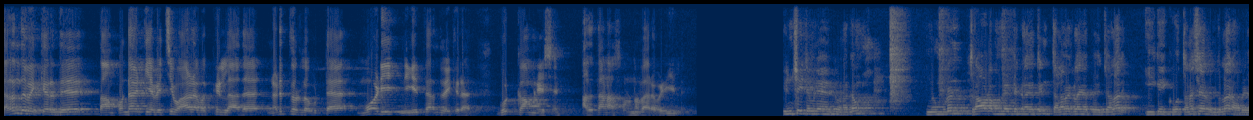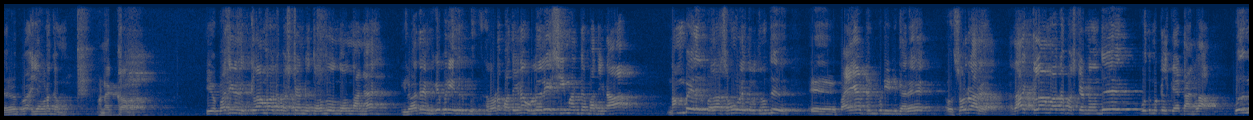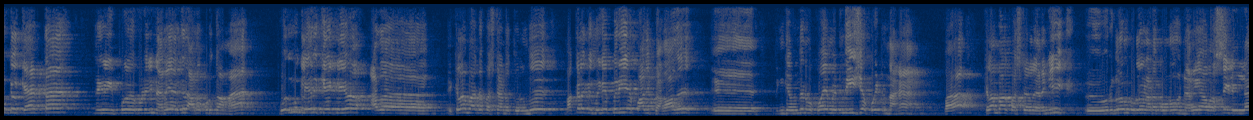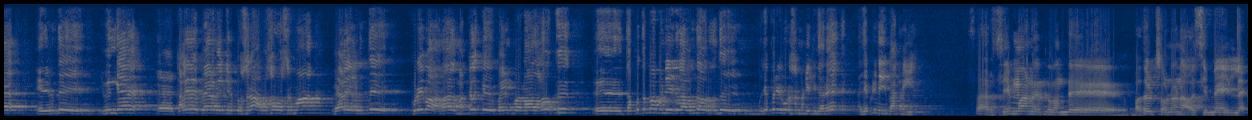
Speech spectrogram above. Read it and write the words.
திறந்து வைக்கிறது. தான் பொண்டாட்டியை வச்சு வாழ வக்கு இல்லாத நடுத்தூர்ல விட்ட மோடி இன்னைக்கு திறந்து வைக்கிறார். குட் காம்பினேஷன் அதை தான் நான் சொல்லணும் வேற வழி இல்லை. இன்சைட் தமிழருக்கு வணக்கம். நம்முடன் திராவிட முன்னேற்ற கழகத்தின் தலைமை கழக பேச்சாளர் ஈகை கோ தனசேகர் வந்துள்ளார். அவரை. ஐயா வணக்கம். வணக்கம். இப்போ பார்த்தீங்கன்னா இந்த கிளாம்பாக்கம் பஸ் ஸ்டாண்டு திறந்து வந்து திறந்தாங்க. இதில் பார்த்தீங்கன்னா மிகப்பெரிய எதிர்ப்பு. அதோட பார்த்தீங்கன்னா உள்ளதுலேயே சீமான் தான் பார்த்தீங்கன்னா நம்ம எதிர்ப்பு அதாவது சமூக வலைத்தளத்தில் வந்து பயங்கர ட்ரெண்ட் பண்ணிட்டு இருக்காரு. அவர் சொல்றாரு அதாவது கிளாம்பாக்கம் பஸ் ஸ்டாண்டு வந்து பொதுமக்கள் கேட்டாங்களா? பொதுமக்கள் கேட்ட நீங்கள் இப்போ கூட நிறைய இருக்குது அதை கொடுக்காம பொதுமக்கள் எது கேட்கலையோ அதை கிளம்பாக்க பஸ் ஸ்டாண்டை திறந்து மக்களுக்கு மிகப்பெரிய பாதிப்பு. அதாவது இங்கே வந்து நம்ம கோயம்பேட்டிலேருந்து ஈஸியாக போயிட்டு இருந்தாங்க. இப்போ கிளம்பாக் பஸ் ஸ்டாண்டில் இறங்கி ஒரு கிலோமீட்டர் உள்ள நடக்கணும். நிறையா வசதிகள் இல்லை. இது வந்து இவங்க கலைஞர் பேரை வைக்கிறக்கோசரம் அவசர அவசரமாக வேலைகள் வந்து குறைவாக அதாவது மக்களுக்கு பயன்படாத அளவுக்கு தப்பு தப்பாக பண்ணியிருக்கிறதா வந்து அவர் வந்து மிகப்பெரிய விமர்சனம் பண்ணிட்டு இருக்காரு அது எப்படி நீங்கள் பார்க்குறீங்க சார் சீமானுக்கு வந்து பதில் சொல்லணும்னு அவசியமே இல்லை.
